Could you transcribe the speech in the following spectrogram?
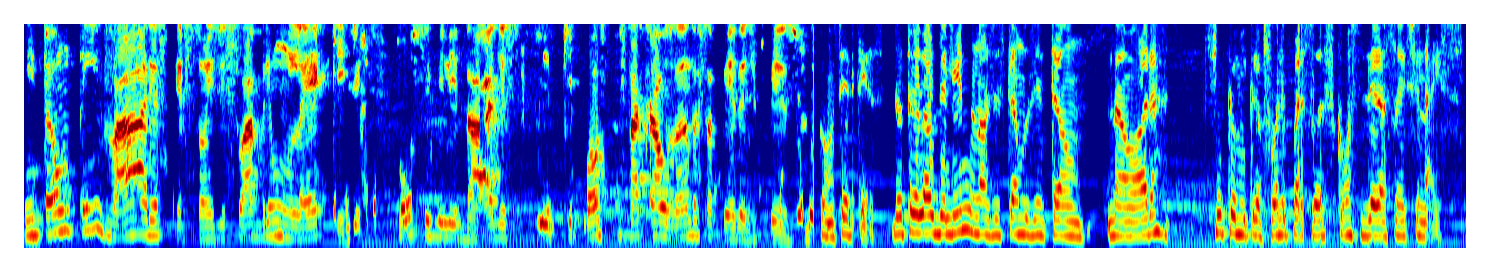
Então, tem várias questões, isso abre um leque de possibilidades que possam estar causando essa perda de peso. Com certeza. Doutor Laudelino, nós estamos então na hora. Fica o microfone para suas considerações finais.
